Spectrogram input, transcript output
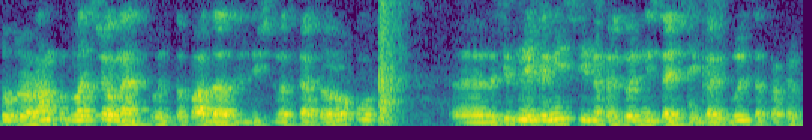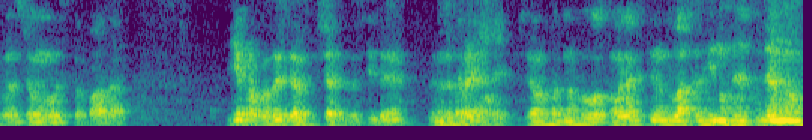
Доброго ранку, 27 листопада 2025 року. Е, Засідання комісії напередодні сесії, яка відбудеться також 27 листопада. Є пропозиція розпочати засідання. Заперечуєте? Все одноголосно. Оля Костина, будь ласка, згідно порядку денного.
